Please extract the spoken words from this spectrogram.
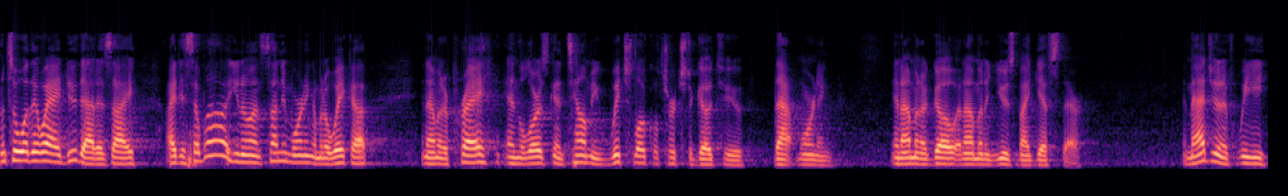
And so the way I do that is I, I just said, well, you know, on Sunday morning I'm going to wake up and I'm going to pray and the Lord's going to tell me which local church to go to that morning. And I'm going to go and I'm going to use my gifts there. Imagine if we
